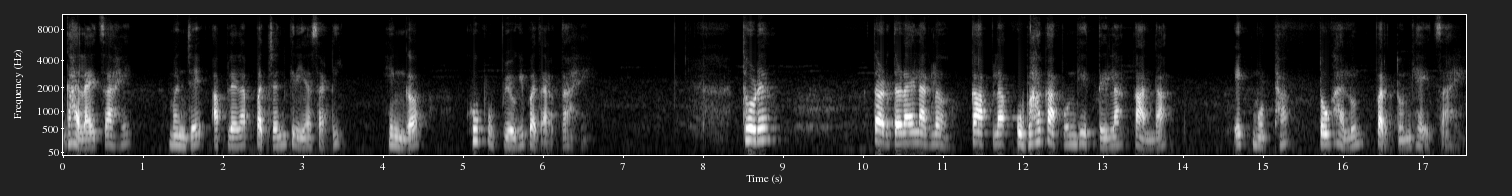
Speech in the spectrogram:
घालायचा आहे. म्हणजे आपल्याला पचनक्रियासाठी हिंग खूप उपयोगी पदार्थ आहे. थोडं तडतडायला लागलं का आपला उभा कापून घेतलेला कांदा एक मोठा तो घालून परतून घ्यायचा आहे.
